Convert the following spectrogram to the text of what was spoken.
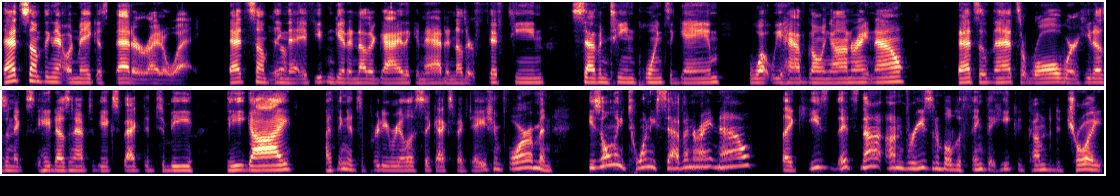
that's something that would make us better right away. That's something Yeah. that if you can get another guy that can add another 15, 17 points a game to what we have going on right now, that's a that's a role where he doesn't ex- he doesn't have to be expected to be the guy. I think it's a pretty realistic expectation for him and he's only 27 right now. Like he's it's not unreasonable to think that he could come to Detroit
